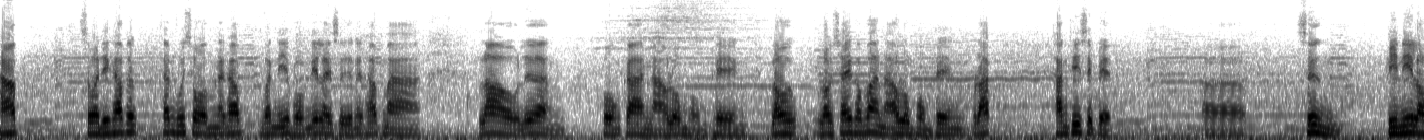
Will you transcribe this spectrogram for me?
ครับ สวัสดีครับท่านผู้ชมนะครับ วันนี้ผมนิรัยสือนะครับมาเล่าเรื่องโครงการหนาวลมห่มเพลง เราเราใช้คำว่าหนาวลมห่มเพลงรักครั้งที่ 11เอ่อซึ่งปีนี้เรา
